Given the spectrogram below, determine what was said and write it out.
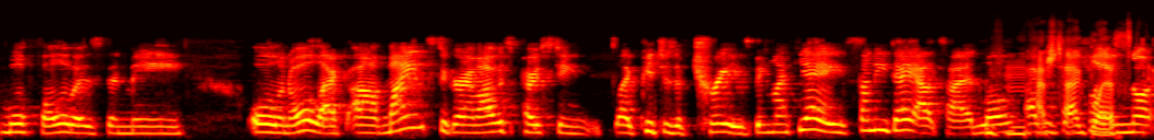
more followers than me all in all, like um, my Instagram, I was posting like pictures of trees, being like, "Yay, sunny day outside!" Lol. Mm-hmm. Hashtag blessed. Not,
